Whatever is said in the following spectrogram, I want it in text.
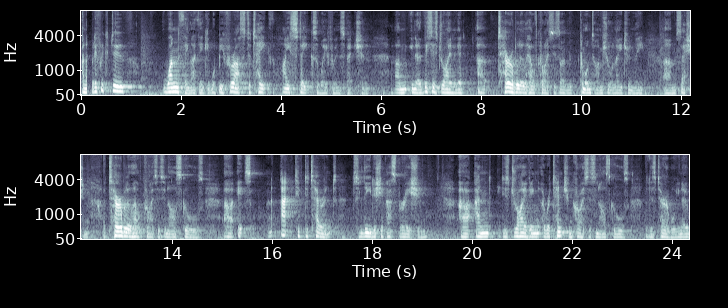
and, but if we could do one thing, I think it would be for us to take the high stakes away from inspection. Um, you know, this is driving a, a terrible ill health crisis. I would come on to, I'm sure, later in the um, session. A terrible ill health crisis in our schools. Uh, it's an active deterrent to leadership aspiration, uh, and it is driving a retention crisis in our schools that is terrible. You know,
